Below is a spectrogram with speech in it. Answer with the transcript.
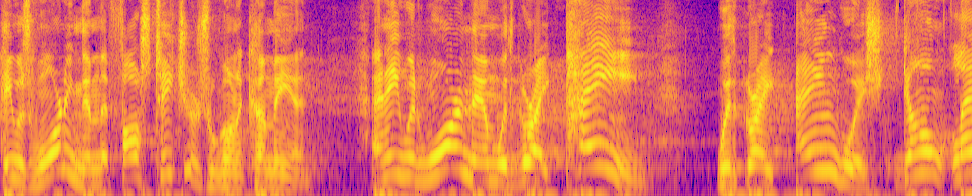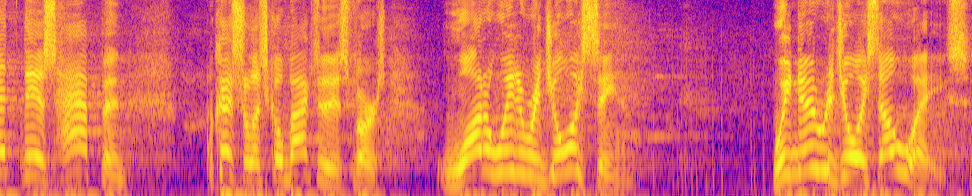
He was warning them that false teachers were going to come in. And he would warn them with great pain, with great anguish. Don't let this happen. Okay, so let's go back to this verse. What are we to rejoice in? We do rejoice always,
